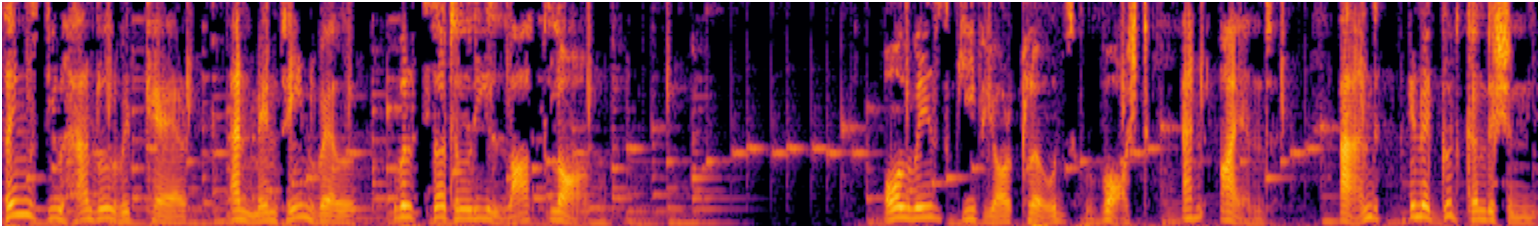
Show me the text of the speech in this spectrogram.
things you handle with care and maintain well will certainly last long. Always keep your clothes washed and ironed and in a good condition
